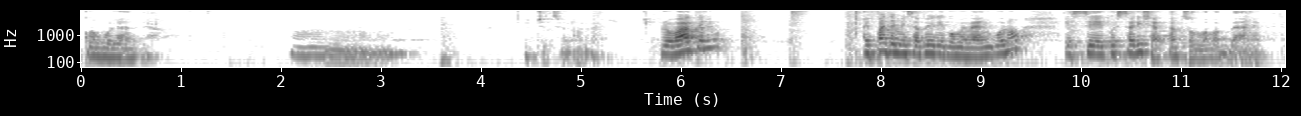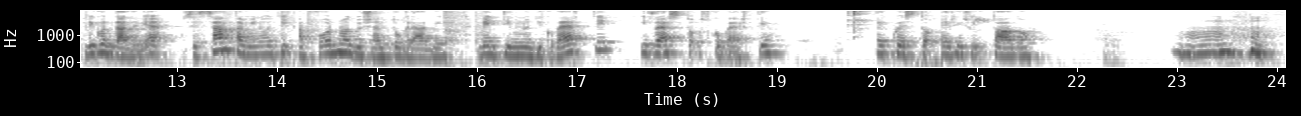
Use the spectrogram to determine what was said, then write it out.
quello bollente mm. eccezionale eccezionale. Provateli e fatemi sapere come vengono e se questa ricetta insomma va bene. Ricordatevi, eh, 60 minuti al forno a 200 gradi, 20 minuti coperti, il resto scoperti. E questo è il risultato. Mm.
